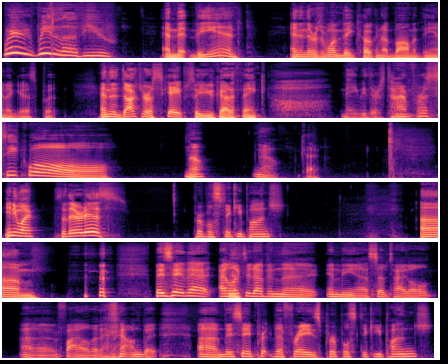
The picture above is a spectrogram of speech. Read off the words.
We we love you." And the the end. And then there was one big coconut bomb at the end, I guess. But and the doctor escaped, so you got to think, oh, maybe there's time for a sequel. No, No, okay. Anyway, so there it is. purple sticky punch. Um, They say that I looked it up in the in the uh, subtitle uh, file that I found, but um, they say pr- the phrase "purple sticky punch."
